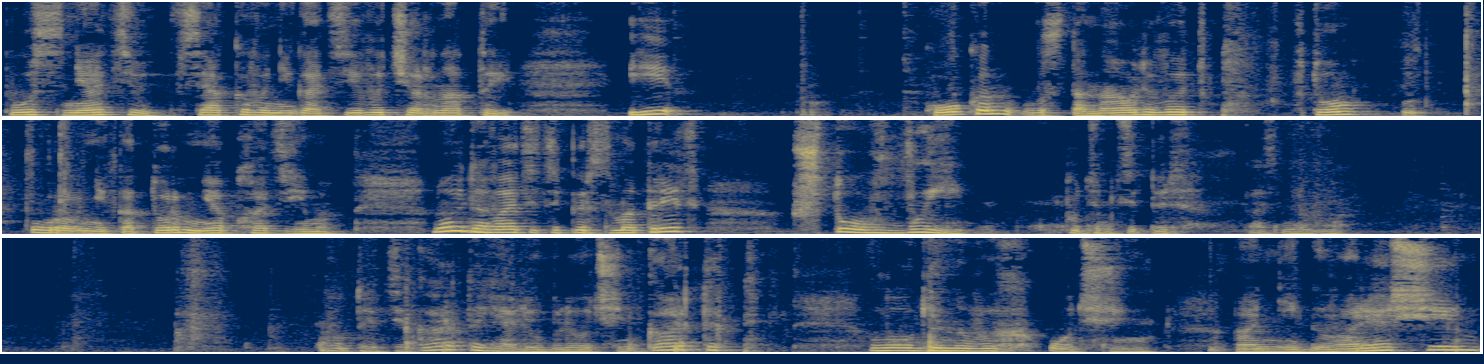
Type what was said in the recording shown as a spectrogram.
по снятию всякого негатива черноты. И кокон восстанавливает в том уровне, которым необходимо. Ну и давайте теперь смотреть, что вы, будем теперь, возьмем вот эти карты. Я люблю очень карты Логиновых, очень они говорящие.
